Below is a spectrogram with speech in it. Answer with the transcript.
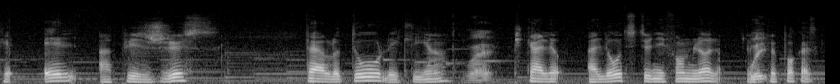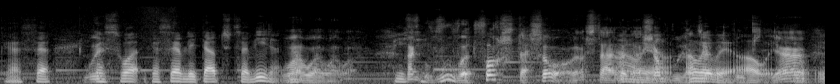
qu'elle elle puisse juste faire le tour des clients, Ouais, puis qu'elle a- elle a cet uniforme-là. Là. Oui. Je ne peux pas qu'elle serve, Oui. qu'elle serve les tables toute sa vie. Là. ouais, ouais, ouais, ouais. Puis Fait que c'est- vous, votre force, c'était ça, hein? C'était la Ah oui, relation ah, que vous ah aviez oui, avec oui, vos ah oui, clients. ah oui,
